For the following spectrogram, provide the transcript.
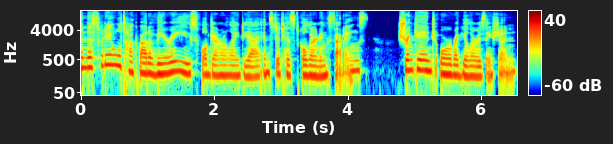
In this video, we'll talk about a very useful general idea in statistical learning settings shrinkage or regularization.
